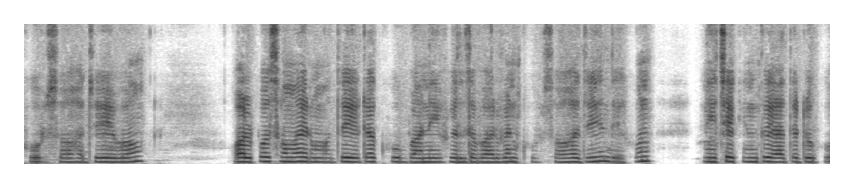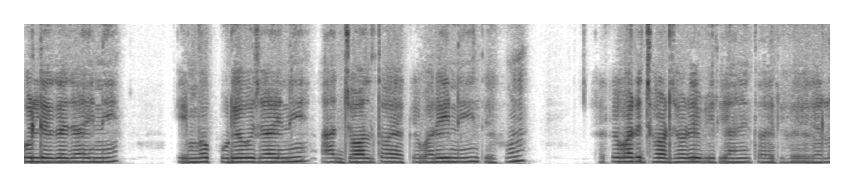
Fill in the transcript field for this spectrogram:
খুব সহজে এবং অল্প সময়ের মধ্যে এটা খুব বানিয়ে ফেলতে পারবেন খুব সহজেই দেখুন, নিচে কিন্তু এতটুকুও লেগে যায়নি কিংবা পুড়েও যায়নি আর জল তো একেবারেই নেই। দেখুন, একেবারে ঝরঝরে বিরিয়ানি তৈরি হয়ে গেল।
